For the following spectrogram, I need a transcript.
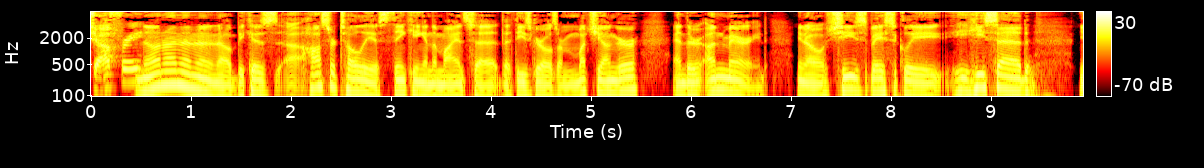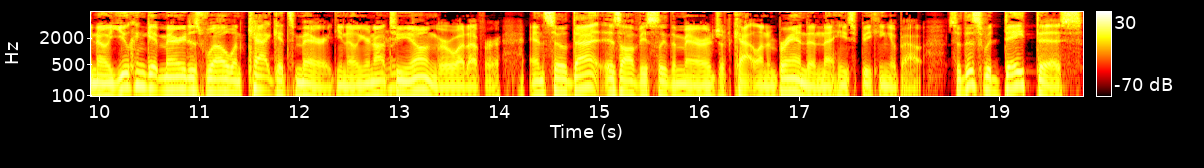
Joffrey? No, no, no, no, no. Because uh, Hoster Tully is thinking in the mindset that these girls are much younger and they're unmarried. You know, she's basically he he said. You know, you can get married as well when Cat gets married. You know, you're not too mm-hmm. young or whatever. And so that is obviously the marriage of Catelyn and Brandon that he's speaking about. So this would date this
